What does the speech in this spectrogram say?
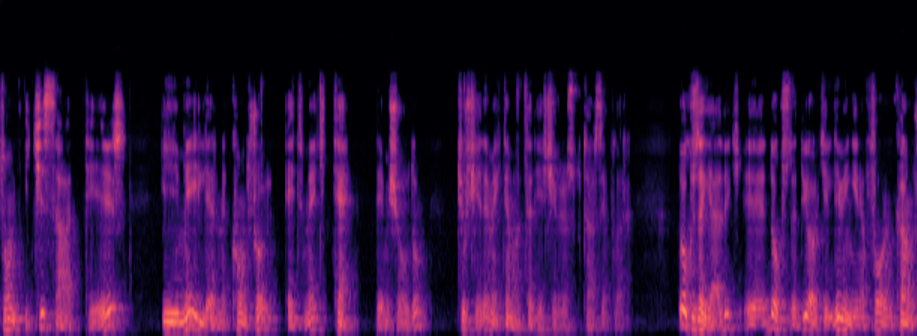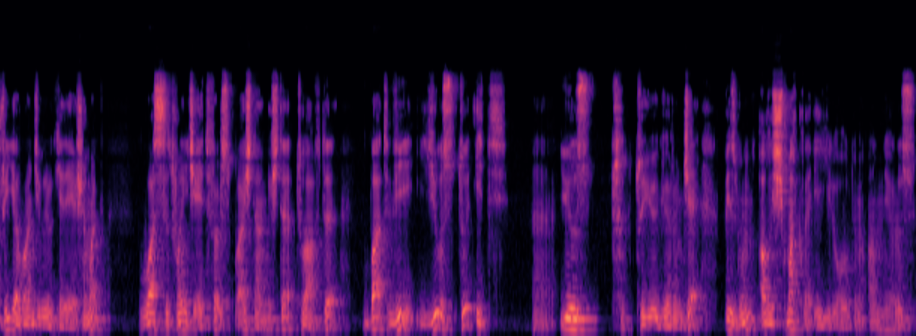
son iki saattir e-maillerini kontrol etmekte demiş oldum. Türkçe'de mektemakta diye çeviriyoruz bu tarz yapıları. 9'a geldik. E, 9'da diyor ki living in a foreign country, yabancı bir ülkede yaşamak was strange at first, başlangıçta tuhaftı. But we used to it. Used to'yu görünce biz bunun alışmakla ilgili olduğunu anlıyoruz.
